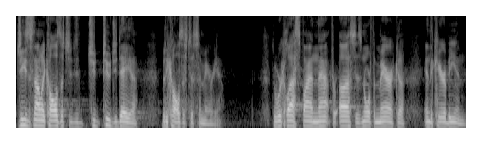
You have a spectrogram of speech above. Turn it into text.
Jesus not only calls us to, to Judea, but he calls us to Samaria. So we're classifying that for us as North America and the Caribbean.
